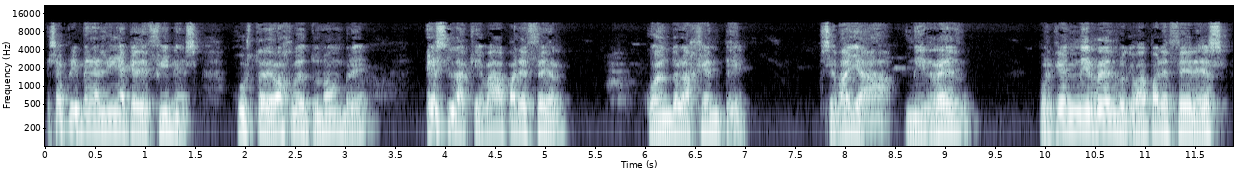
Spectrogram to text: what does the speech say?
esa primera línea que defines justo debajo de tu nombre, es la que va a aparecer cuando la gente se vaya a mi red, porque en mi red lo que va a aparecer es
